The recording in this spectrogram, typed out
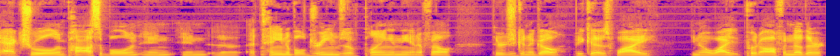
actual impossible and and, and uh, attainable dreams of playing in the NFL, they're just going to go because why you know why put off another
